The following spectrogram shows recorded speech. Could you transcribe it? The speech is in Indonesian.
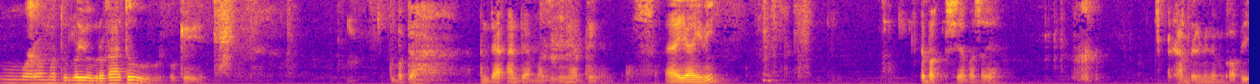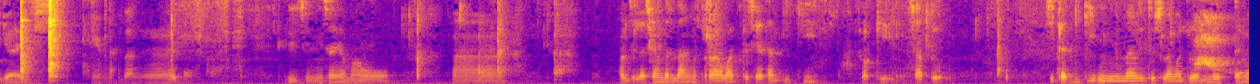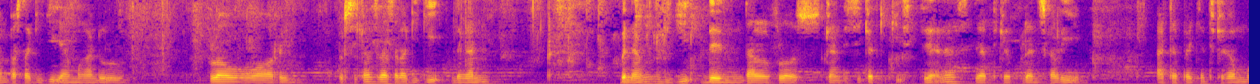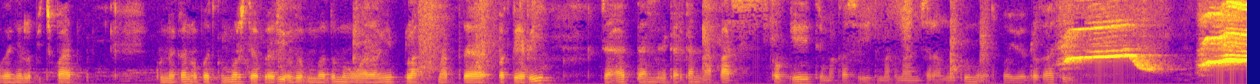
warahmatullahi wabarakatuh. Oke. Apakah Anda Anda masih ingat dengan saya ini? Tebak siapa saya? Sambil minum kopi, guys. Enak banget. Di sini saya mau uh, menjelaskan tentang rawat kesehatan gigi. Oke, satu Sikat gigi minimal itu selama 2 menit dengan pasta gigi yang mengandung fluoride. Bersihkan sela-sela gigi dengan benang gigi dental floss. Ganti sikat gigi setidaknya setiap 3 bulan sekali. Ada baiknya jika kamu bukannya lebih cepat. Gunakan obat kumur setiap hari untuk membantu mengurangi plak mata bakteri jahat dan menyegarkan napas. Oke, terima kasih teman-teman. Assalamualaikum warahmatullahi wabarakatuh.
